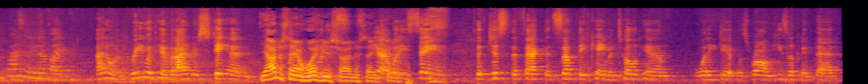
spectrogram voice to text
surprisingly enough, I, I don't agree with him, but I understand. Yeah, I understand what he's trying to say. Yeah, too. what he's saying, that just the fact that something came and told him what he did was wrong, he's looking at that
